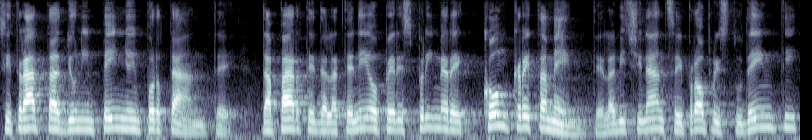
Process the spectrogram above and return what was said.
Si tratta di un impegno importante da parte dell'Ateneo per esprimere concretamente la vicinanza ai propri studenti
